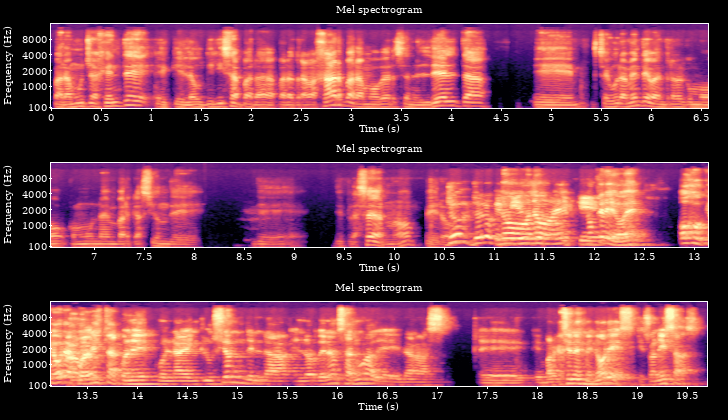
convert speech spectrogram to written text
para mucha gente eh, que la utiliza para, para trabajar, para moverse en el delta, eh, seguramente va a entrar como, como una embarcación de, de- de placer, ¿no? Pero Yo, yo lo que No, pienso no, es eh, que no creo, ¿eh? Ojo que ahora A con ver. esta, con, el- con la inclusión de la, en la ordenanza nueva de las eh, embarcaciones menores, que son esas,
